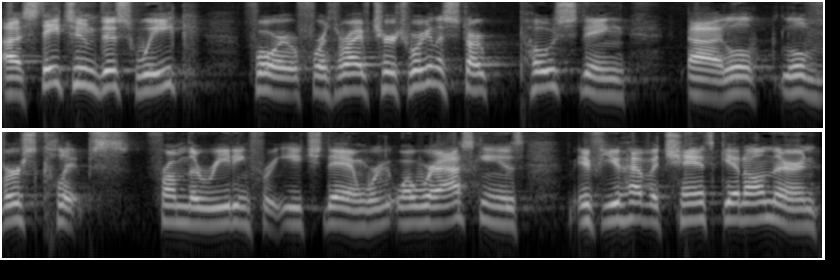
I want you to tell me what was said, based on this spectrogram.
Uh, stay tuned this week for, for Thrive Church. We're going to start posting uh, little, little verse clips from the reading for each day. And we're, what we're asking is if you have a chance, get on there and,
